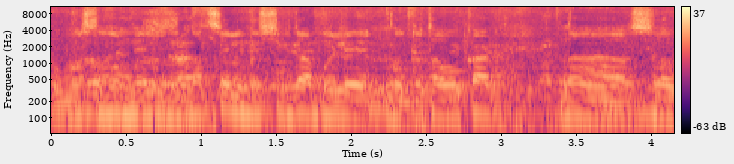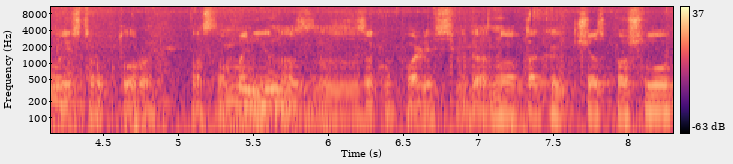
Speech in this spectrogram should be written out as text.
В основном нацелены всегда были, ну, до того как, на силовые структуры. В основном они у нас закупали всегда. Но так как сейчас пошло,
